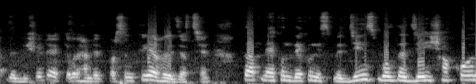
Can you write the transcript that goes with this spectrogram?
আপনার বিষয়টা একেবারে হান্ড্রেড পার্সেন্ট ক্লিয়ার হয়ে যাচ্ছেন তো আপনি এখন দেখুন ইসমে জিন্স বলতে যেই সকল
